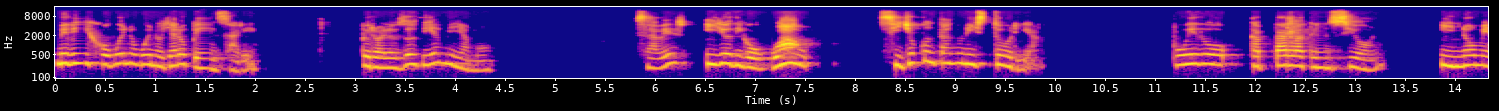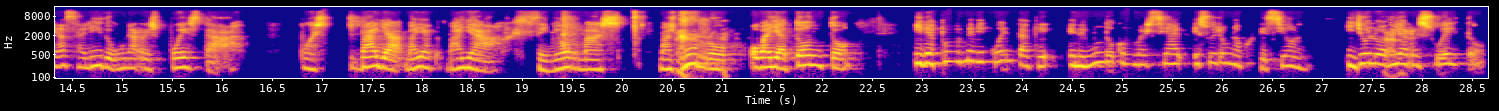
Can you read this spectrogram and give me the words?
me dijo, bueno, bueno, ya lo pensaré. pero a los dos días me llamó, ¿sabes? Y yo digo, wow, si yo contando una historia puedo captar la atención y no me ha salido una respuesta, pues vaya, vaya, vaya señor más, más burro o vaya tonto. Y después me di cuenta que en el mundo comercial eso era una objeción y yo lo había resuelto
